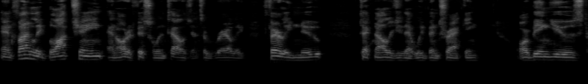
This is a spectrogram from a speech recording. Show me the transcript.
And finally, blockchain and artificial intelligence, a rarely fairly new technology that we've been tracking, are being used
